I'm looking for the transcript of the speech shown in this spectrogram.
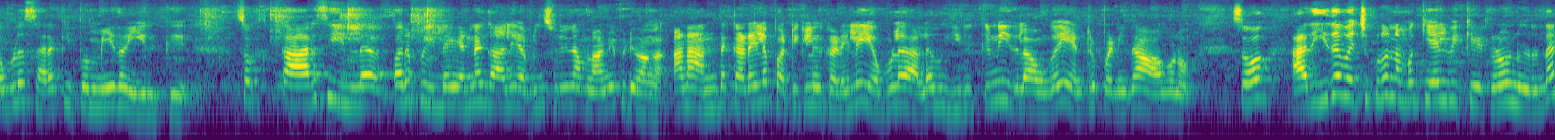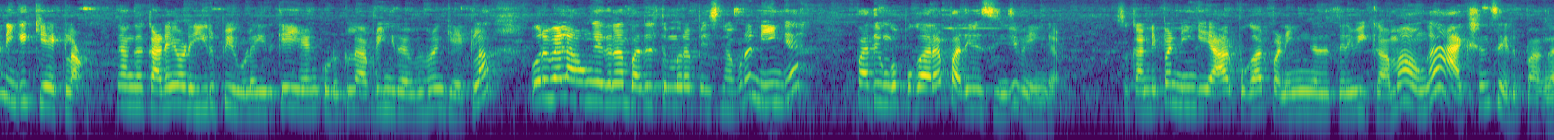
எவ்வளோ சரக்கு இப்போ மீதம் இருக்குது ஸோ அரிசி இல்லை பருப்பு இல்லை எண்ணெய் காலி அப்படின்னு சொல்லி நம்மளை அனுப்பிடுவாங்க. ஆனால் அந்த கடையில் பர்டிகுலர் கடையில் எவ்வளோ அளவு இருக்குதுன்னு இதில் அவங்க என்ட்ரு பண்ணி தான் ஆகணும். ஸோ அது இதை வச்சு கூட நம்ம கேள்வி கேட்கணும்னு இருந்தால் நீங்கள் கேட்கலாம். நாங்கள் கடையோட இருப்பு இவ்வளோ இருக்கே ஏன் கொடுக்கல அப்படிங்கிற விவரம் கேட்கலாம். ஒருவேளை அவங்க எதனா பதில் திமுறை பேசினா கூட நீங்கள் பதிவு உங்கள் புகாரை பதிவு செஞ்சு வைங்க. ஸோ கண்டிப்பாக நீங்கள் யார் புகார் பண்ணீங்கிறத தெரிவிக்காமல் அவங்க ஆக்ஷன்ஸ் எடுப்பாங்க.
